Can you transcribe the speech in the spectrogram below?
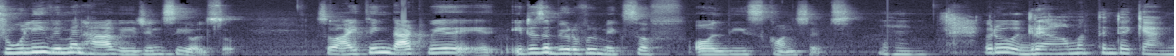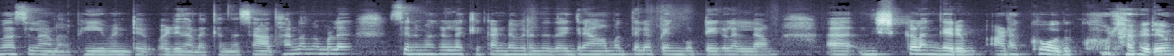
truly women have agency also so I think that way it is a beautiful mix of all these concepts um. ഒരു ഗ്രാമത്തിന്റെ ക്യാൻവാസിലാണ് ഭീമന്റെ വഴി നടക്കുന്നത്. സാധാരണ നമ്മൾ സിനിമകളിലൊക്കെ കണ്ടുവരുന്നത് ഗ്രാമത്തിലെ പെൺകുട്ടികളെല്ലാം നിഷ്കളങ്കരും അടക്കം ഒതുക്കമുള്ളവരും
